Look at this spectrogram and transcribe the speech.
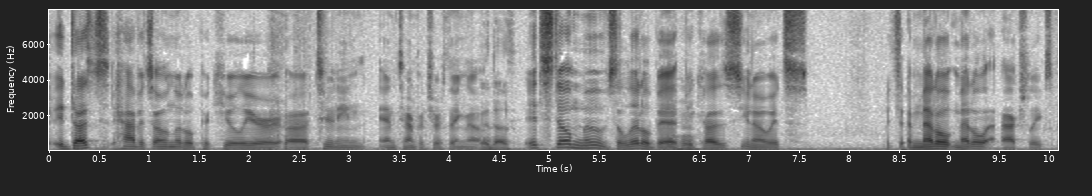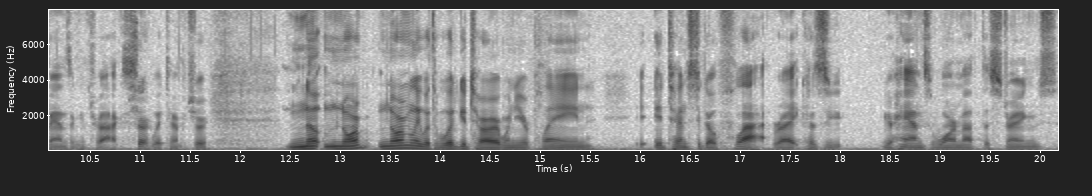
It does have its own little peculiar uh, tuning and temperature thing, though. It does? It still moves a little bit because you know it's It's a metal. Metal actually expands and contracts Sure. with temperature. No, norm, normally with a wood guitar, when you're playing, it, it tends to go flat, right? Because you, your hands warm up the strings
